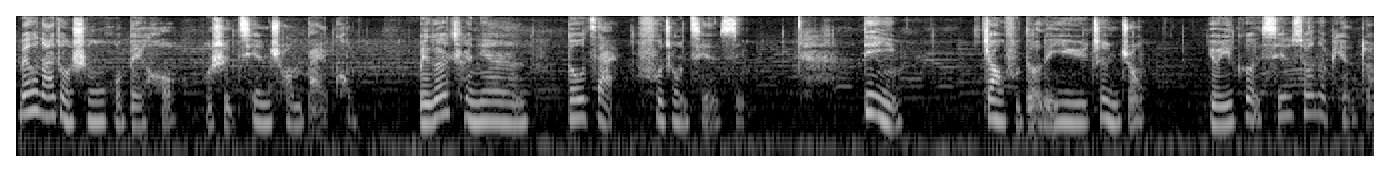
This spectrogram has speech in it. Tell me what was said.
没有哪种生活背后不是千疮百孔。每个成年人都在负重前行。电影《丈夫得了抑郁症》中有一个心酸的片段：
